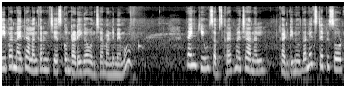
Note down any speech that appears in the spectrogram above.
దీపాన్ని అయితే అలంకరణ చేసుకొని రెడీగా ఉంచామండి మేము. Thank you subscribe my channel continue the next episode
